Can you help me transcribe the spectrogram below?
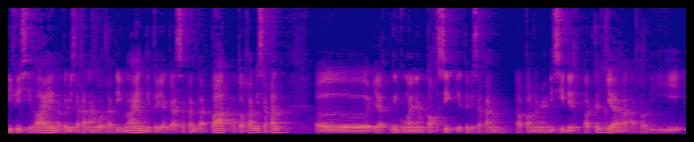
divisi lain atau misalkan anggota tim lain gitu yang nggak sependapat atau kan misalkan eh, ya lingkungan yang toksik gitu misalkan apa namanya di sini tempat kerja atau di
